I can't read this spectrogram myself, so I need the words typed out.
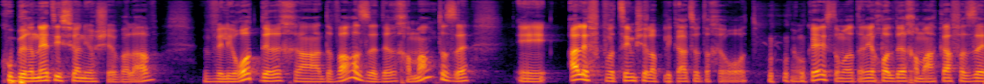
ה Kubernetes שאני יושב עליו, ולראות דרך הדבר הזה, דרך ה mount הזה, אה, א', קבצים של אפליקציות אחרות, אוקיי? זאת אומרת, אני יכול דרך המעקף הזה...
